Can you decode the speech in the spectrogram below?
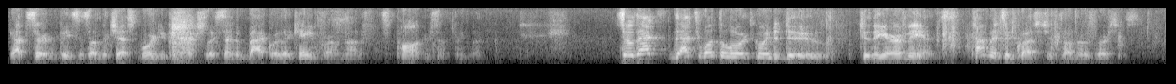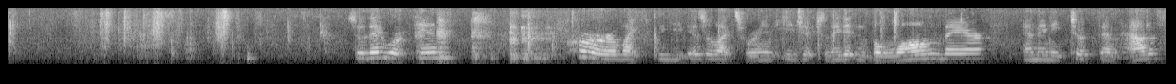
got certain pieces on the chessboard, you can actually send them back where they came from, not if it's a pawn or something. But. So that's, that's what the Lord's going to do to the Arameans. Comments and questions on those verses? So they were in Kir like the Israelites were in Egypt, so they didn't belong there, and then he took them out of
